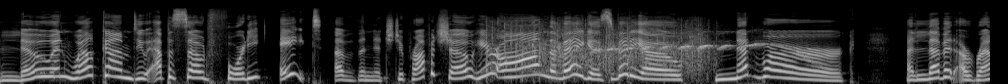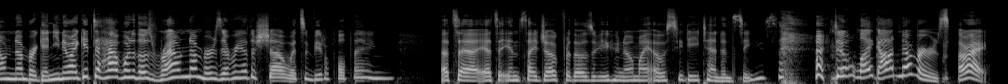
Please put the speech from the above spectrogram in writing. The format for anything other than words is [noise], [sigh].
Hello and welcome to episode 48 of the Niche to Profit Show here on the Vegas Video Network. I love it, a round number again. You know, I get to have one of those round numbers every other show. It's a beautiful thing. That's a it's an inside joke for those of you who know my OCD tendencies. [laughs] I don't like odd numbers. All right.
